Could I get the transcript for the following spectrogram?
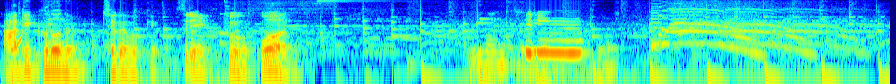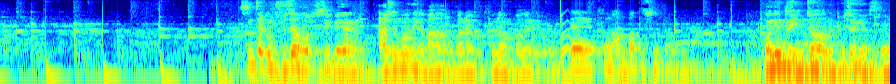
악의 근원을 제거해볼게요. 3, 2, 1. 이건 이제 진짜 그럼 주작 없이 그냥 아주머니가 망한 걸 알고 돈 안 받으려고? 네, 돈 안 받으신다고. 본인도 인정하는 표정이었어요?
